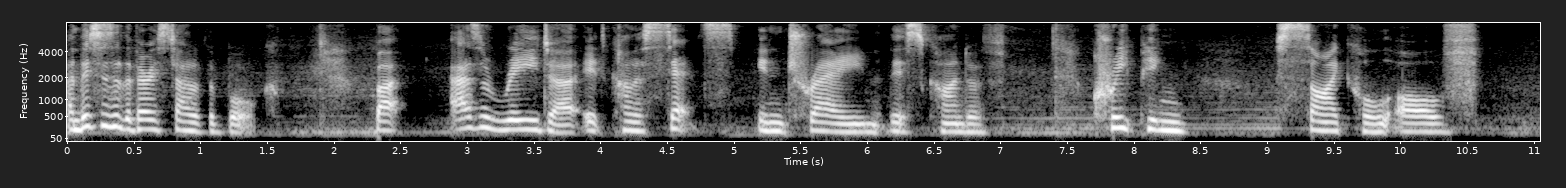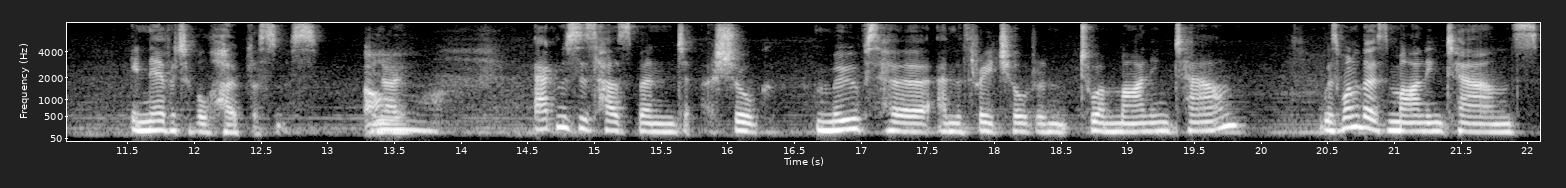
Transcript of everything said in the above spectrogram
And this is at the very start of the book. But as a reader, it kind of sets in train this kind of creeping cycle of inevitable hopelessness. You know, oh. Agnes's husband, Shug, moves her and the three children to a mining town. It was one of those mining towns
